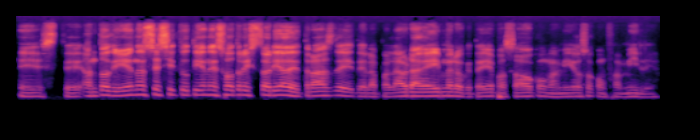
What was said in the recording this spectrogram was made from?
Este, Antonio, yo no sé si tú tienes otra historia detrás de, de la palabra gamer o que te haya pasado con amigos o con familia.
